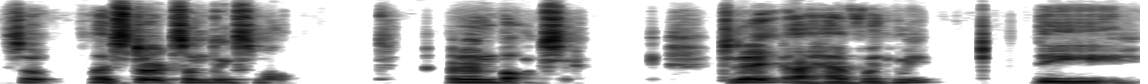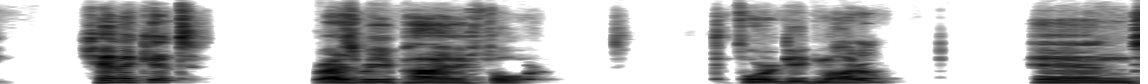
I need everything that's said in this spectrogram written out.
so let's start something small, an unboxing. Today I have with me the CanaKit Raspberry Pi 4, 4 gig model, and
